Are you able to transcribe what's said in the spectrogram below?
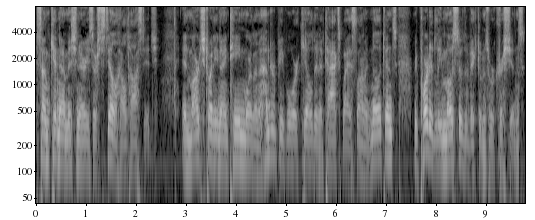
Some kidnapped missionaries are still held hostage. In March 2019, more than 100 people were killed in attacks by Islamic militants. Reportedly, most of the victims were Christians.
